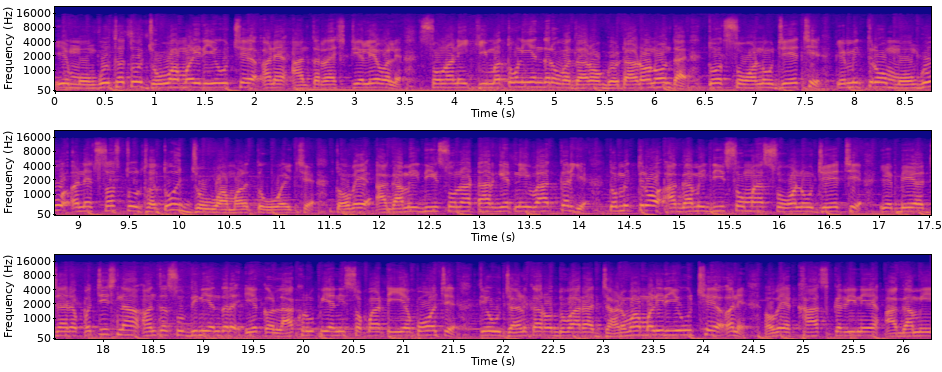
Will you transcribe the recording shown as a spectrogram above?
એ મોંઘું થતું જોવા મળી રહ્યું છે અને આંતરરાષ્ટ્રીય લેવલે સોનાની કિંમતોની અંદર વધારો ઘટાડો નોંધાય તો સોનું જે છે, એ મિત્રો મોંઘું અને સસ્તું થતું જોવા મળતું હોય છે. તો હવે આગામી દિવસોના ટાર્ગેટની વાત કરીએ તો મિત્રો આગામી દિવસોમાં સોનું જે છે, એ બે હજાર પચીસના અંત સુધીની અંદર એક લાખ રૂપિયાની સપાટીએ પહોંચે તેવું જાણકારો દ્વારા જાણવા મળી રહ્યું છે અને હવે ખાસ કરીને આગામી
